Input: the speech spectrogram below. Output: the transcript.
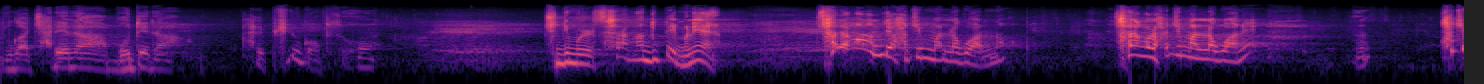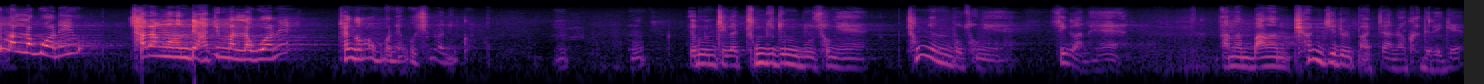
누가 잘해라 못해라 할 필요가 없어. 주님을 사랑하기 때문에 사랑하는데 하지 말라고 안 나? 사랑을 하지 말라고 안 해? 응? 하지 말라고 안 해요? 사랑하는데 하지 말라고 안 해? 생각 한번 해보시라니까. 응? 응? 여러분 제가 중부등부성회 청년부성회 시간에 나는 많은 편지를 받잖아 그들에게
